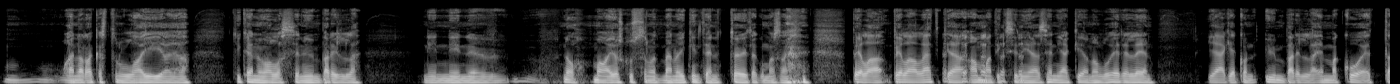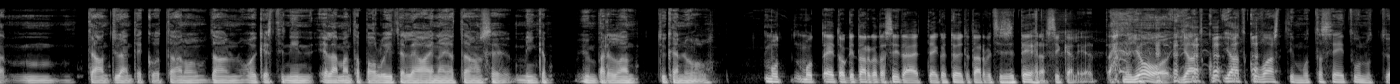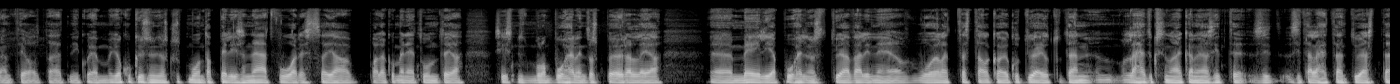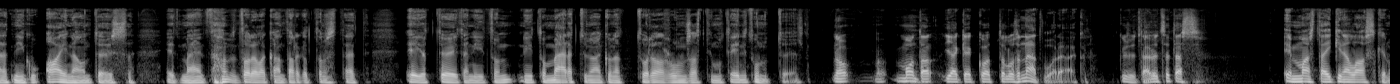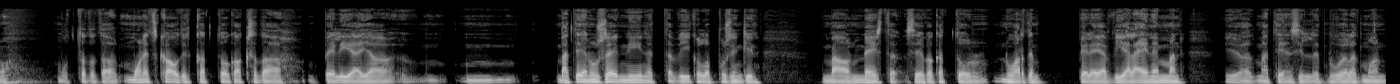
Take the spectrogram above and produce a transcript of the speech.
aina rakastunut lajia ja tykännyt olla sen ympärillä – niin, niin no mä oon joskus sanonut, että mä en ole ikinä tehnyt töitä, kun mä sain pelaa, pelaa lätkää ammatikseni ja sen jälkeen on ollut edelleen jääkiekon ympärillä en mä koe, että mm, tämä on työnteko. Tämä on, tää on oikeasti niin elämäntapa ollut itselle aina ja tämä on se, minkä ympärillä on tykännyt olla. Mutta mut ei toki tarkoita sitä, etteikö töitä tarvitsisi tehdä sikäli, että... No joo, jatku, jatkuvasti, mutta se ei tunnu työnteolta. Et niinku en, joku kysynyt joskus monta peliä sä näet vuodessa ja paljonko menee tunteja. Siis nyt mulla on puhelin tuossa pöydällä ja maili ja puhelin on se työväline ja voi olla, että tästä alkaa joku työjuttu tämän lähetyksen aikana ja sitten sit, sitä lähdetään työstää, että niin kuin aina on töissä. Että mä en todellakaan tarkoittanut sitä, että ei ole töitä, niitä on, niitä on määrättynä aikana todella runsaasti, mutta ei ne tunnu töiltä. No monta jääkiekkoottelua sä näet vuoden aikana? Kysytään nyt se tässä. En mä sitä ikinä laskenut, mutta tota, monet scoutit katsoo 200 peliä ja mm, mä teen usein niin, että viikonloppuisinkin – mä oon meistä se, joka katsoo nuorten pelejä vielä enemmän. Ja mä teen sille, että voi olla, että mä oon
